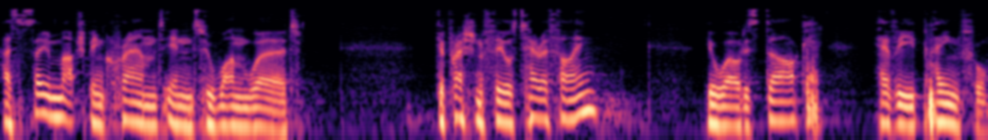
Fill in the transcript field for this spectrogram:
has so much been crammed into one word. Depression feels terrifying. Your world is dark, heavy, painful.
